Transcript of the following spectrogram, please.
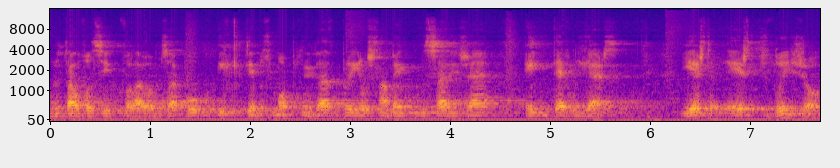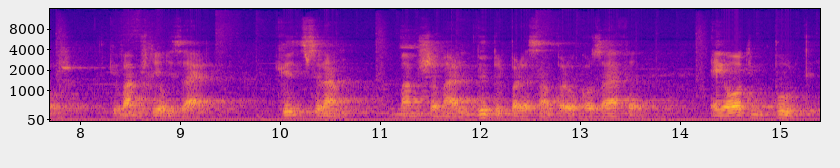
no tal vazio que falávamos há pouco, e que temos uma oportunidade para eles também começarem já a interligar-se. E esta, estes dois jogos que vamos realizar, que serão, vamos chamar de preparação para o COSAFA, é ótimo porque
